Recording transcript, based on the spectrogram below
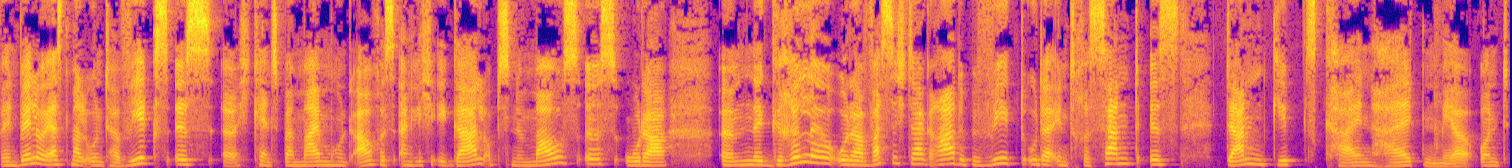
Wenn Bello erstmal unterwegs ist, äh, ich kenne es bei meinem Hund auch, ist eigentlich egal, ob es eine Maus ist oder ähm, eine Grille oder was sich da gerade bewegt oder interessant ist, dann gibt's kein Halten mehr. Und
